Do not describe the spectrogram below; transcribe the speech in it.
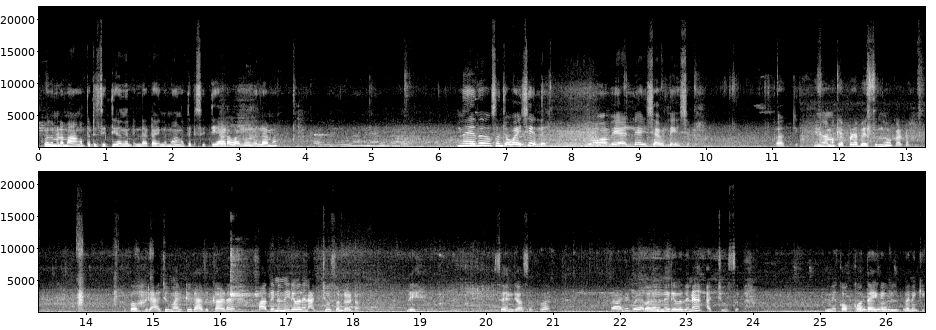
അപ്പോൾ നമ്മുടെ മാങ്ങത്തൊട്ടി സിറ്റി വന്നിട്ടുണ്ട് കേട്ടോ. ഇന്ന് മാങ്ങത്തൊട്ടി സിറ്റി അട വന്നു അല്ലേ അമ്മ? ഇന്ന് ഏത് ദിവസം? ചൊവ്വാഴ്ചയല്ലേ? ഓ വെള്ളിയാഴ്ച വെള്ളിയാഴ്ച. ഓക്കെ. ഇനി നമുക്ക് എപ്പോഴാണ് ബസ് നോക്കാം കേട്ടോ. അപ്പോൾ രാജകുമാരി ടു രാജക്കാട് പതിനൊന്ന് ഇരുപതിന് അച്ചൂസ് ഉണ്ട് കേട്ടോ. ദേ സെന്റ് ജോസഫ് പതിനൊന്ന് ഇരുപതിന് അച്ചൂസ്. പിന്നെ കൊക്കോ തൈകൾ വിൽപ്പനയ്ക്ക്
